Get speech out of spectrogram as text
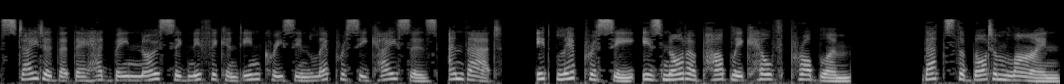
stated that there had been no significant increase in leprosy cases, and that it leprosy is not a public health problem. That's the bottom line.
